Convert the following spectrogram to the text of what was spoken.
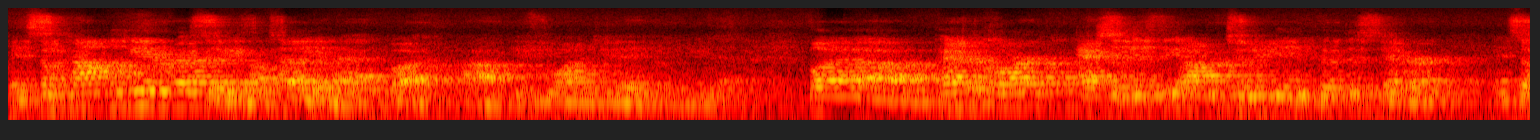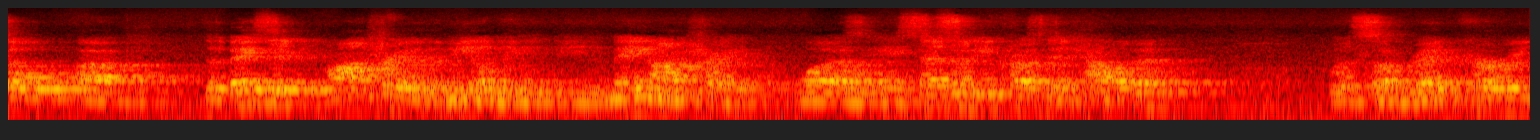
It's some complicated recipes, I'll tell you that, but um, if you want to do that, you can do that. But um, Patrick Clark actually gets the opportunity to cook this dinner. And so uh, the basic entree of the meal, the, the main entree, was a sesame crusted halibut with some red curry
